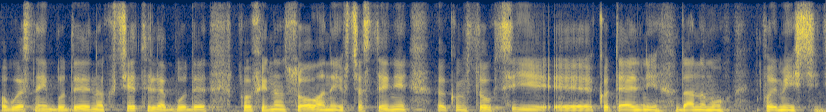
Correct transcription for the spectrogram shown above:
обласний будинок вчителя буде профінансований в частині реконструкції е, котельні в даному приміщенні.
